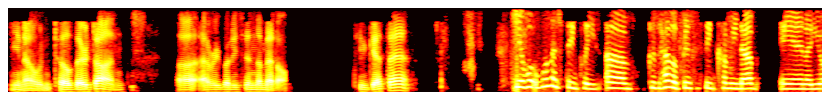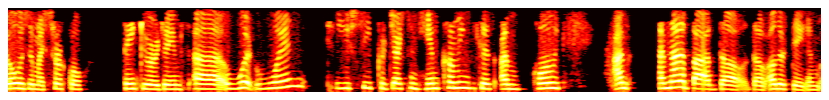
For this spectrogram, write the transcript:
you know until they're done, uh, everybody's in the middle. Do you get that? Yeah, well, one last thing, please, because um, I have a business thing coming up, and uh, you're always in my circle. Thank you, James. Uh, what when you see projecting him coming? Because I'm going, I'm I'm not about the the other thing. I'm,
